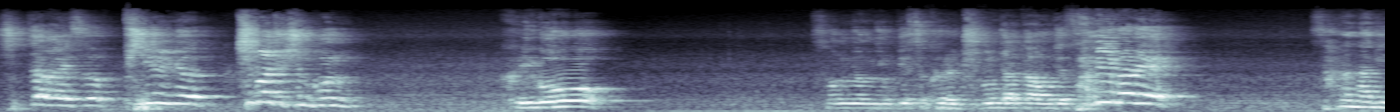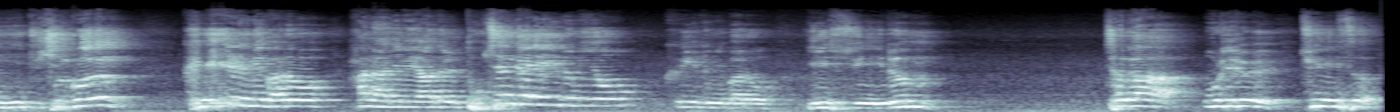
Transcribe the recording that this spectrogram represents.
십자가에서 피 흘려 죽어주신 분, 그리고 성령님께서 그를 죽은 자 가운데 3일 만에 살아나게 해주신 분, 그 이름이 바로 하나님의 아들 독생자의 이름이요. 그 이름이 바로 예수의 이름. 저가 우리를 죄에서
